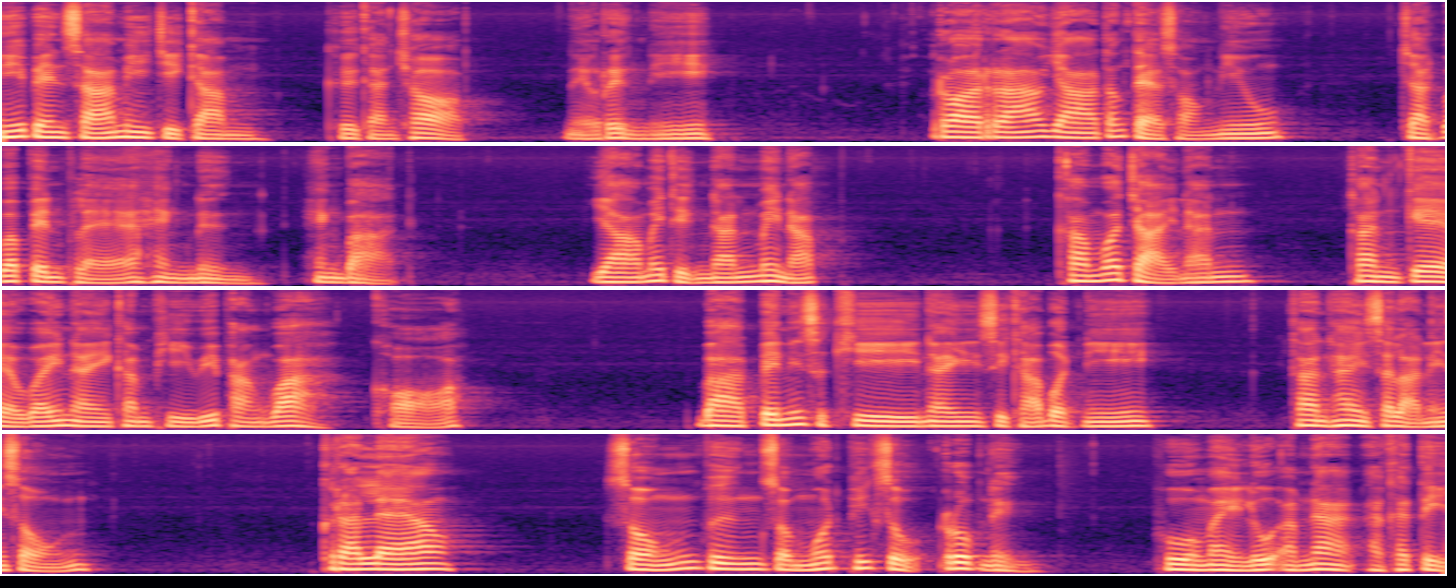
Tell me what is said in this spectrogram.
นี้เป็นสามีจิกรรมคือการชอบในเรื่องนี้ รอยร้าวยาวตั้งแต่สองนิ้ว จัดว่าเป็นแผลแห่งหนึ่ง แห่งบาท ยาวไม่ถึงนั้นไม่นับคำว่าจ่ายนั้น ท่านแก้ไว้ในคำพีวิพังว่า ขอ บาทเป็นนิสกีในสิกขาบทนี้ ท่านให้สละในสงฆ์ครั้นแล้ว สงพึงสมมุติภิกษุรูปหนึ่ง ผู้ไม่รู้อำนาจอคติ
